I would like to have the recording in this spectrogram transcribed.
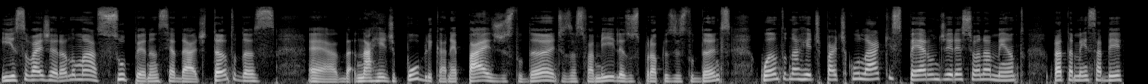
E isso vai gerando uma super ansiedade, tanto das... É, na rede pública, né, pais de estudantes, as famílias, os próprios estudantes, quanto na rede particular, que espera um direcionamento para também saber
